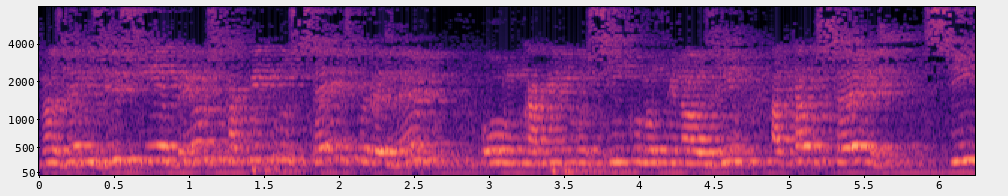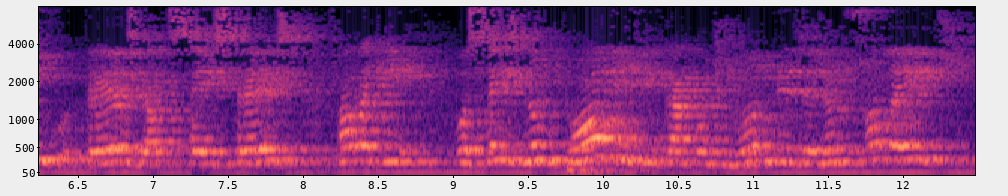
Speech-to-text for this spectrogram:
Nós vemos isso em Hebreus capítulo 6, por exemplo, ou no capítulo 5 no finalzinho, até o 6, 5, 13 ao 6, 3, fala que vocês não podem ficar continuando desejando só leite.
